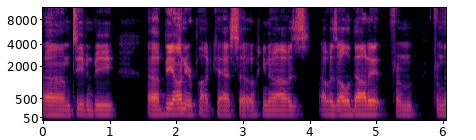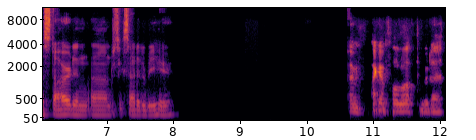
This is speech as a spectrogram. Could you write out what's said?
um to even be uh be on your podcast. So you know I was I was all about it from from the start, and I'm just excited to be here. Um, I can follow up with that.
